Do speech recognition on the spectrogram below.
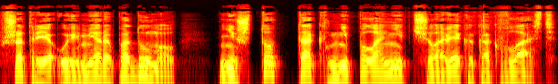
в шатре у Эмера подумал, ничто так не полонит человека, как власть.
